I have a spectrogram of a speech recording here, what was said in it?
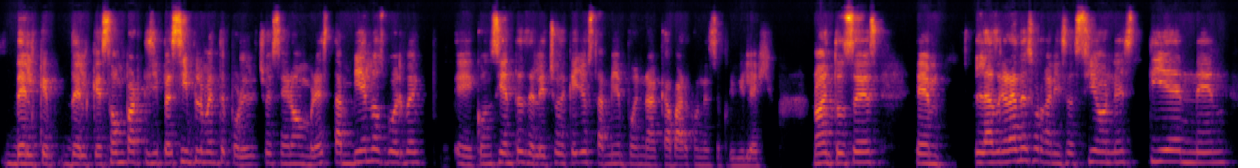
del, que, del que son partícipes simplemente por el hecho de ser hombres, también los vuelve eh, conscientes del hecho de que ellos también pueden acabar con ese privilegio, ¿no? Entonces, em, las grandes organizaciones tienen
